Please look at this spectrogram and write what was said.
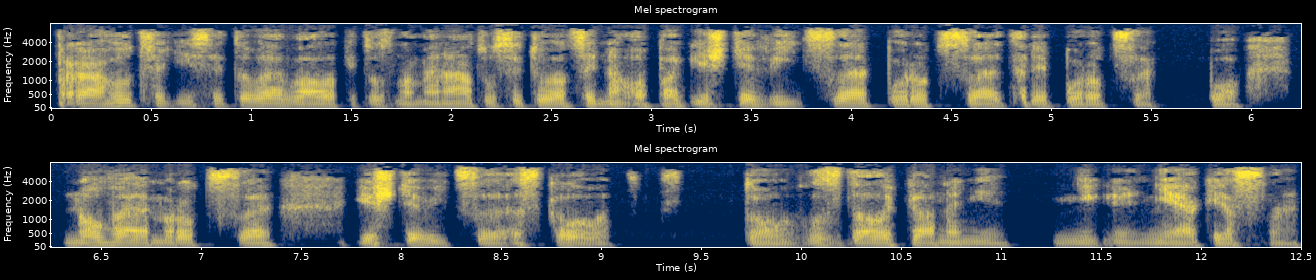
Prahu třetí světové války. To znamená tu situaci naopak ještě více po roce, tedy po roce, po novém roce ještě více eskalovat. To zdaleka není nějak jasné.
